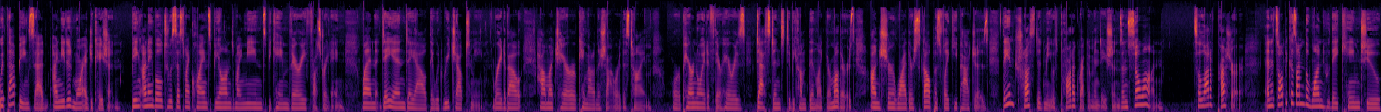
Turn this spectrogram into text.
With that being said, I needed more education. Being unable to assist my clients beyond my means became very frustrating. When day in, day out, they would reach out to me, worried about how much hair came out in the shower this time, or paranoid if their hair is destined to become thin like their mother's, unsure why their scalp has flaky patches. They entrusted me with product recommendations and so on. It's a lot of pressure. And it's all because I'm the one who they came to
